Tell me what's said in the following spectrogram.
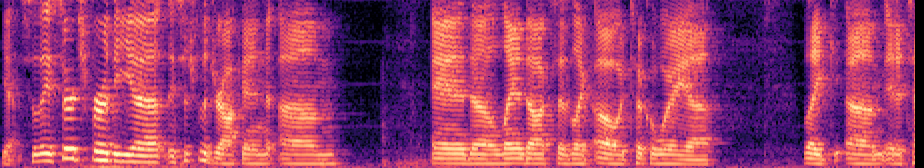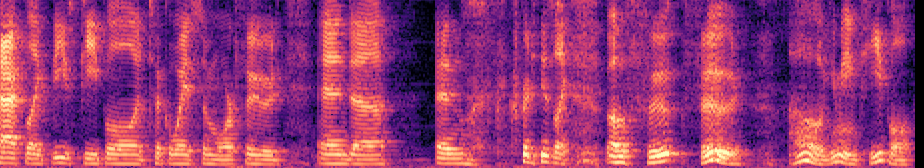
yeah. So they search for the uh, they search for the Drokken. Um, and uh, Landok says like, oh, it took away uh, like um, it attacked like these people and took away some more food and uh, and Cordelia's like, oh, food, food. Oh, you mean people?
